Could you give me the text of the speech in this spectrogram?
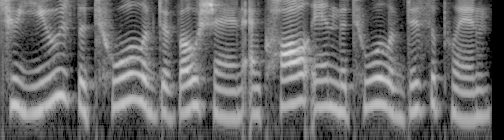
to use the tool of devotion and call in the tool of discipline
